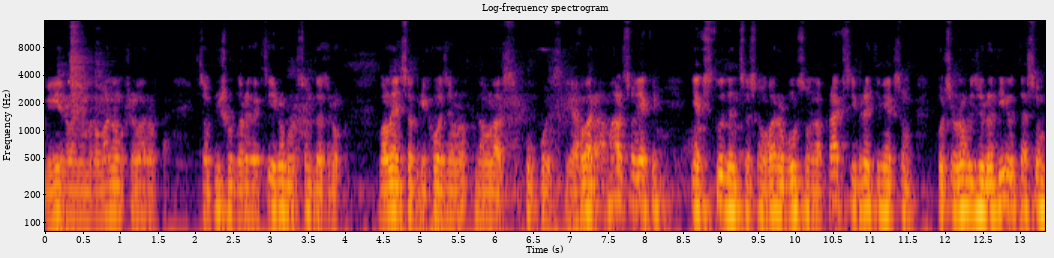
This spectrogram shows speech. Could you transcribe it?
Mironom Romanom Ševarom. Som prišiel do redakcie i robil som da rok. Valenca prichodil na vlast u Poljski. Ja hovar, a mal som jak, як студент, сам гарно був на практиці, перед тим, як сам почав робити родив, та сам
